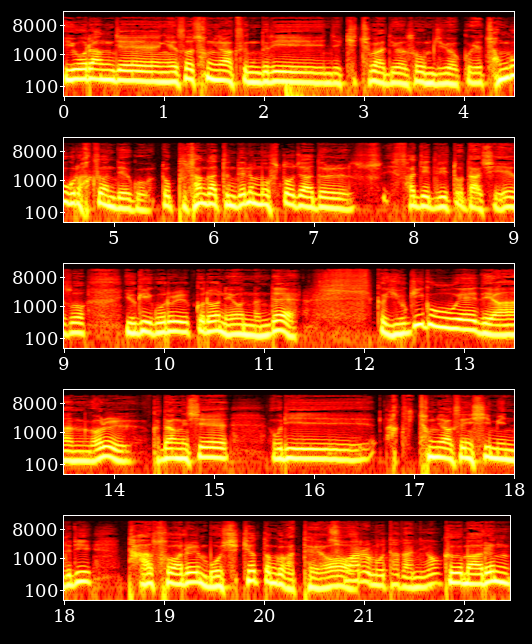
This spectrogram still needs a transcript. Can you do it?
6월 항쟁에서 청년 학생들이 이제 기초가 되어서 움직였고 전국으로 확산되고 또 부산 같은 데는 뭐 수도자들 사제들이 또 다시 해서 6.29를 끌어내었는데 그 6.29에 대한 거를 그 당시에 우리 청년 학생 시민들이 다 소화를 못 시켰던 것 같아요. 소화를 못 하다니요? 그 말은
